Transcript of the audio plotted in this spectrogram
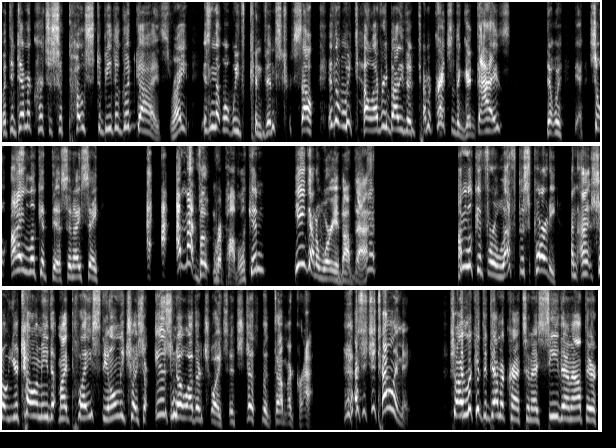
But the Democrats are supposed to be the good guys, right? Isn't that what we've convinced ourselves? Isn't that what we tell everybody? The Democrats are the good guys. That we. Eh, so I look at this and I say, I, I, I'm not voting Republican. You ain't got to worry about that. I'm looking for a leftist party. And I, so you're telling me that my place, the only choice, there is no other choice. It's just the Democrats. That's what you're telling me. So I look at the Democrats and I see them out there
